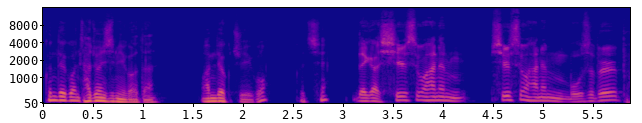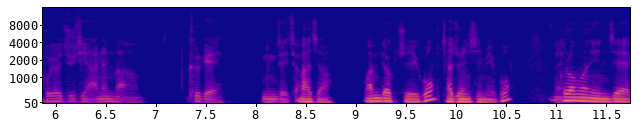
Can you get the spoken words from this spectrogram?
근데 그건 자존심이거든. 완벽주의고. 그렇지? 내가 실수하는 실수하는 모습을 보여주지 않은 마음 그게 문제죠. 맞아. 완벽주의고 자존심이고. 네. 그러면 이제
